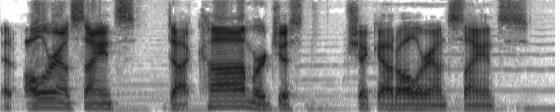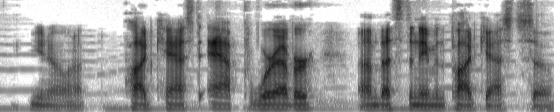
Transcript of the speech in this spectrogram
at allaroundscience.com or just check out All Around Science, you know, on a podcast app, wherever. Um, that's the name of the podcast. So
